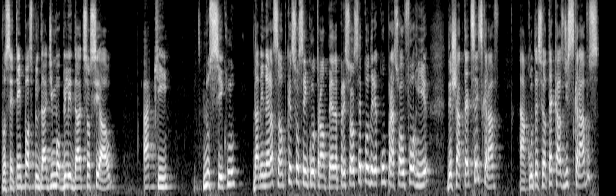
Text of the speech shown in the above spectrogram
você tem possibilidade de mobilidade social aqui no ciclo da mineração, porque se você encontrar uma pedra preciosa, você poderia comprar sua alforria, deixar até de ser escravo. Aconteceu até casos de escravos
